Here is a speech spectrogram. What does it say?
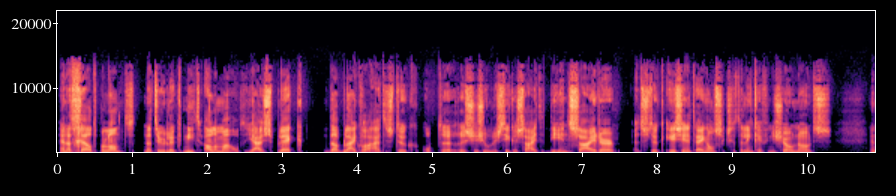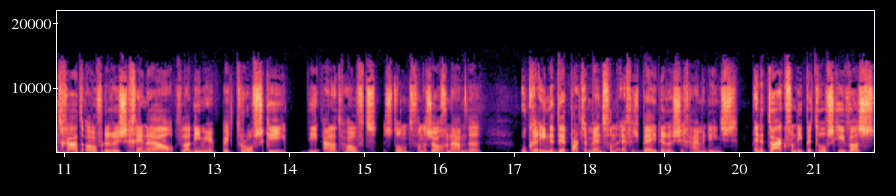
En dat geld belandt natuurlijk niet allemaal op de juiste plek. Dat blijkt wel uit een stuk op de Russische journalistieke site The Insider. Het stuk is in het Engels, ik zet de link even in de show notes. En het gaat over de Russische generaal Vladimir Petrovsky, die aan het hoofd stond van de zogenaamde Oekraïne-departement van de FSB, de Russische geheime dienst. En de taak van die Petrovsky was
